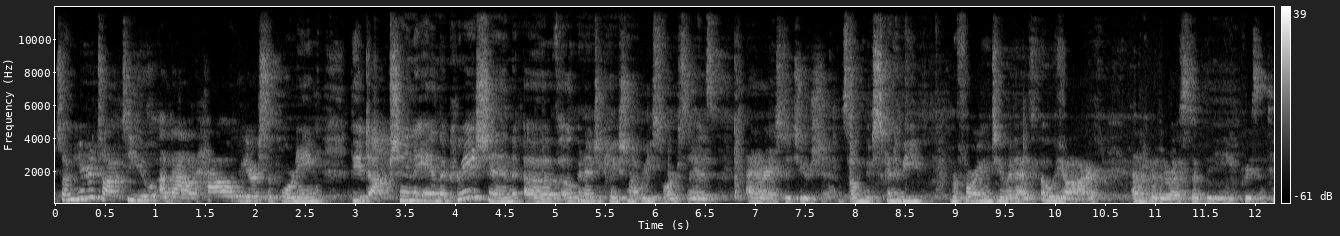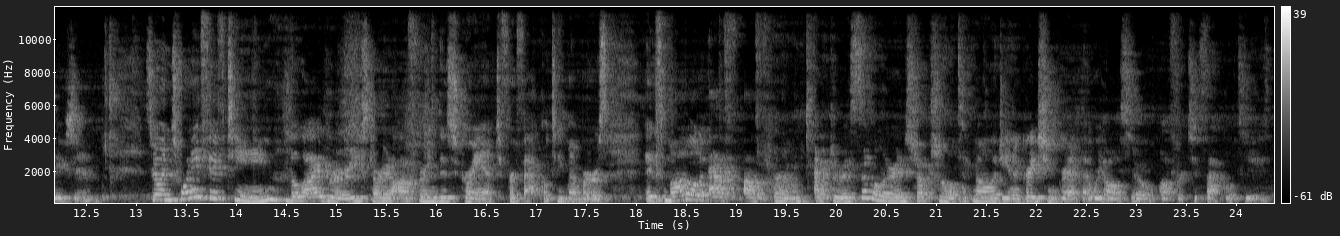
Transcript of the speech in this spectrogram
So I'm here to talk to you about how we are supporting the adoption and the creation of open educational resources at our institution. So I'm just going to be referring to it as OER um, for the rest of the presentation. So in 2015, the library started offering this grant for faculty members. It's modeled um, after a similar instructional technology integration grant that we also offer to faculty.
